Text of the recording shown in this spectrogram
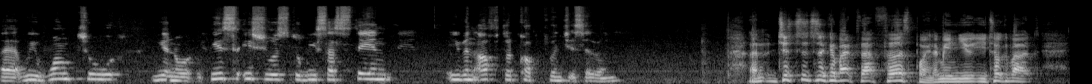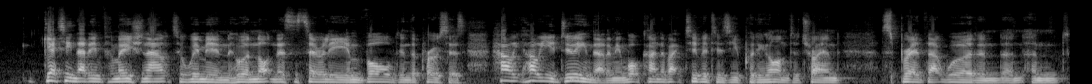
Uh, we want to, you know, these issues to be sustained even after COP27. And just to, go back to that first point, I mean, you, you talk about getting that information out to women who are not necessarily involved in the process. How, how are you doing that? I mean, what kind of activities are you putting on to try and spread that word and, and, and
